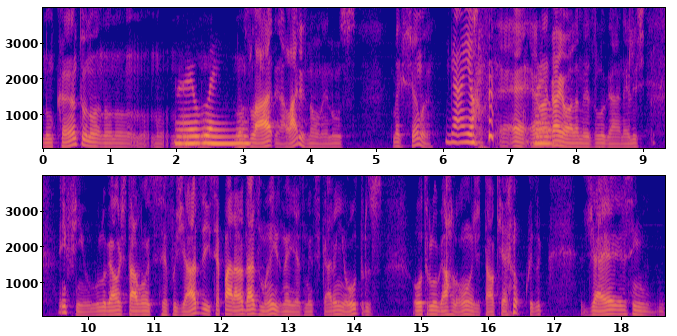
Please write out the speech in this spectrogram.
num canto, no, no, no, no é, eu lembro. nos lares, lares não, né? Nos como é que se chama? Gaiola. É, é era uma gaiola mesmo lugar, né? Eles, enfim, o lugar onde estavam esses refugiados e separaram das mães, né? E as mães ficaram em outros, outro lugar longe e tal, que é uma coisa já é assim o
